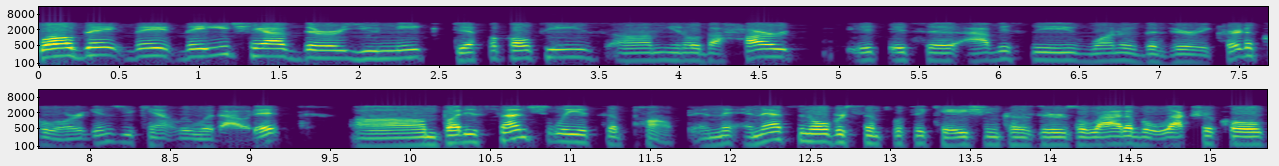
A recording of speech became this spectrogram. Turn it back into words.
Well, they, they, they each have their unique difficulties. Um, you know, the heart, it, it's a, obviously one of the very critical organs. You can't live without it. Um, but essentially, it's a pump, and and that's an oversimplification because there's a lot of electrical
